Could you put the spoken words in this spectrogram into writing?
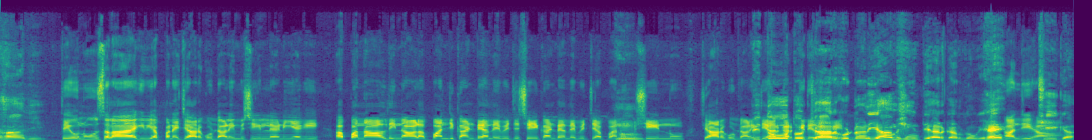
ਹਾਂ ਜੀ। ਤੇ ਉਹਨੂੰ ਸਲਾਹ ਹੈ ਕਿ ਵੀ ਆਪਾਂ ਨੇ ਚਾਰ ਖੁੱਡਾਂ ਵਾਲੀ ਮਸ਼ੀਨ ਲੈਣੀ ਹੈਗੀ। ਆਪਾਂ ਨਾਲ ਦੀ ਨਾਲ 5 ਘੰਟਿਆਂ ਦੇ ਵਿੱਚ 6 ਘੰਟਿਆਂ ਦੇ ਵਿੱਚ ਆਪਾਂ ਨੂੰ ਮਸ਼ੀਨ ਨੂੰ ਚਾਰ ਖੁੱਡਾਂ ਵਾਲੀ ਤਿਆਰ ਦੋ ਕਰਕੇ ਤੋਂ ਦੇ ਚਾਰ ਦਾਂਗੇ ਖੁੱਡਾਂ ਵਾਲੀ ਆਹ ਮਸ਼ੀਨ ਤਿਆਰ ਕਰ ਦੋਗੇ ਹੈ? ਹਾਂਜੀ, ਹਾਂ। ਠੀਕ ਆ।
